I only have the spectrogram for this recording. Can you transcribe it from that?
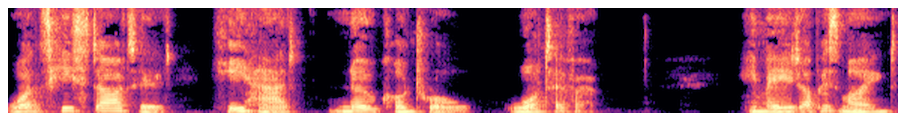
Once he started, he had no control whatever. He made up his mind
